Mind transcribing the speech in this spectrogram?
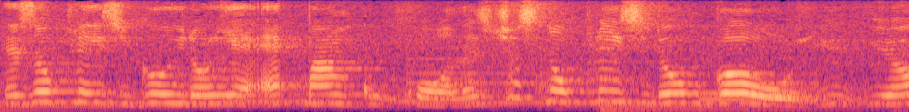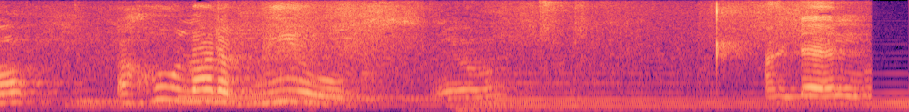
there's no place you go you don't hear ekman kukol. There's just no place you don't go. You, you know, a whole lot of meals. You know, and then.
